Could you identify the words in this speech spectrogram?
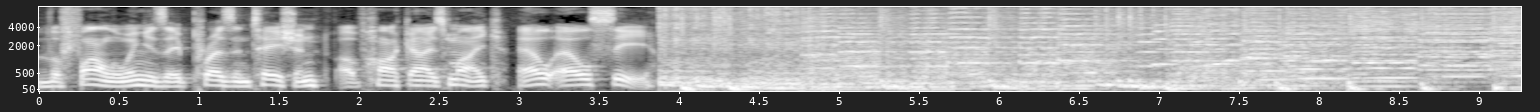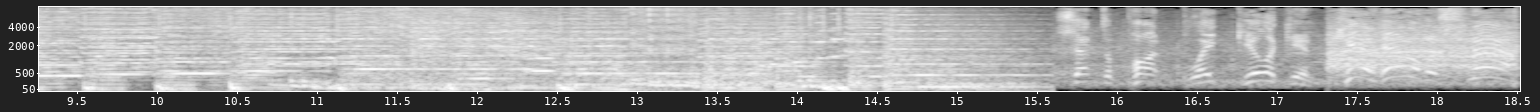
The following is a presentation of Hawkeyes Mike, LLC. Set to punt, Blake Gillikin. Can't handle the snap.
